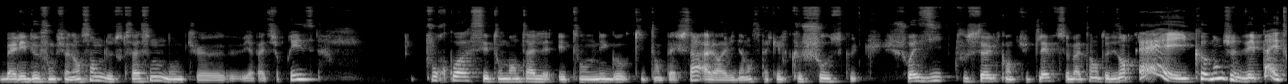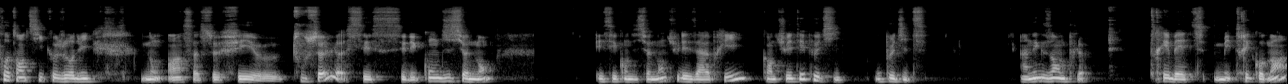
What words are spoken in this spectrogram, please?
bah, les deux fonctionnent ensemble de toute façon, donc il euh, n'y a pas de surprise. Pourquoi c'est ton mental et ton ego qui t'empêchent ça? Alors évidemment, c'est pas quelque chose que tu choisis tout seul quand tu te lèves ce matin en te disant Hey, comment je ne vais pas être authentique aujourd'hui? Non, hein, ça se fait euh, tout seul, c'est des conditionnements. Et ces conditionnements, tu les as appris quand tu étais petit ou petite. Un exemple très bête mais très commun,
